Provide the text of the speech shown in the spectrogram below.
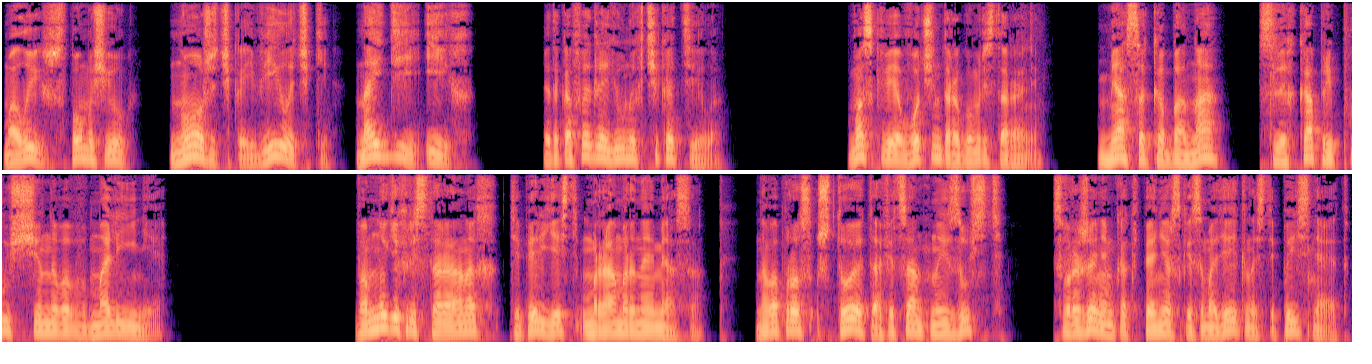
Малыш, с помощью ножичка и вилочки найди их. Это кафе для юных Чикатило. В Москве в очень дорогом ресторане. Мясо кабана, слегка припущенного в малине. Во многих ресторанах теперь есть мраморное мясо. На вопрос, что это, официант наизусть, с выражением, как в пионерской самодеятельности, поясняет.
